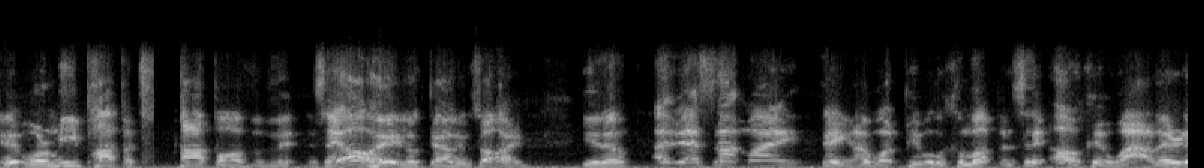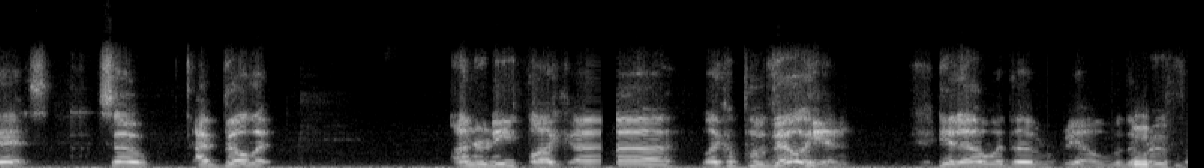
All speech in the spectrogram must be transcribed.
eh, or me pop a top off of it and say, "Oh, hey, look down inside." You know, I, that's not my thing. I want people to come up and say, "Oh, okay, wow, there it is." So I build it underneath like a uh, like a pavilion, you know, with the you know with the Mm. roof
